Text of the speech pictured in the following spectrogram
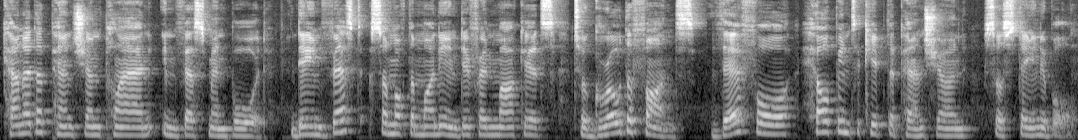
Canada Pension Plan Investment Board. They invest some of the money in different markets to grow the funds, therefore, helping to keep the pension sustainable.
